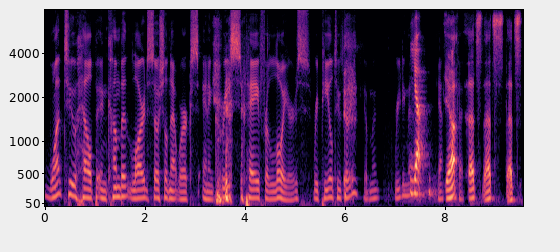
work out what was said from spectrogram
want to help incumbent large social networks and increase pay for lawyers, repeal 230. Am I reading that? Yep. Yeah. Yeah. Okay. That's that's that's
